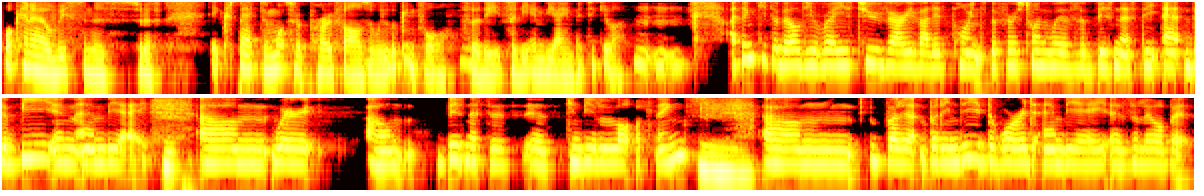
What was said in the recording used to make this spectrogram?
What can our listeners sort of expect and what sort of profiles are we looking for for mm. the for the MBA in particular? Mm-mm. I think Isabel, you raised two very valid points. The first one with the business, the uh, the B in MBA, mm. um, where um, businesses is can be a lot of things, mm. um, but but indeed the word MBA is a little bit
